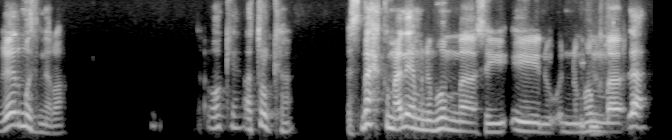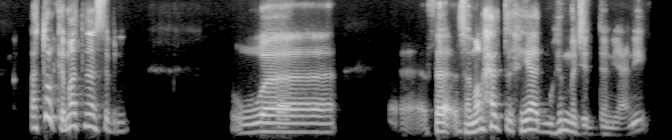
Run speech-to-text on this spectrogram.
غير مثمرة. أوكي أتركها. بس ما أحكم عليهم إنهم هم سيئين وإنهم هم لا أتركها ما تناسبني. و فمرحلة الحياد مهمة جدا يعني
